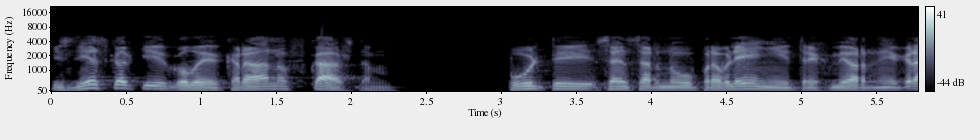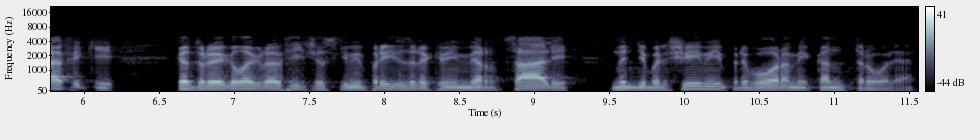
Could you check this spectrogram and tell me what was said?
из нескольких голоэкранов в каждом. Пульты сенсорного управления и трехмерные графики, которые голографическими призраками мерцали над небольшими приборами контроля.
